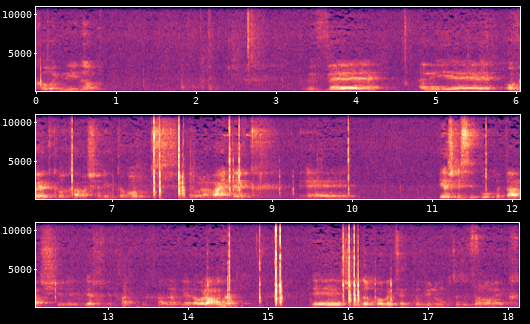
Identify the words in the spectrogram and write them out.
קוראים לי עידו. ואני עובד כבר כמה שנים טובות בעולם הייטק יש לי סיפור קטן של איך התחלתי בכלל להגיע לעולם הזה שדרכו בעצם תבינו קצת יותר לעומק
